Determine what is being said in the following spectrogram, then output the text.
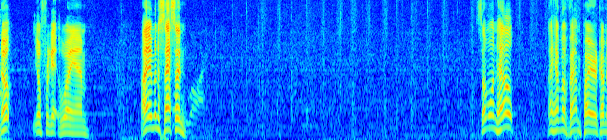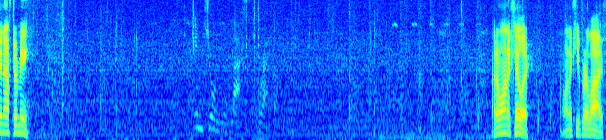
Nope. You'll forget who I am. I am an assassin. Someone help! I have a vampire coming after me. Enjoy your last breath. I don't want to kill her. I want to keep her alive.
